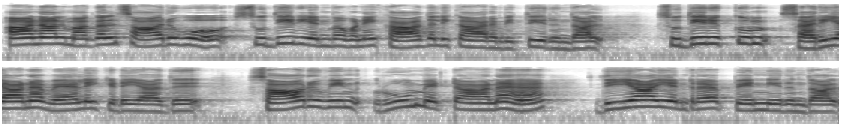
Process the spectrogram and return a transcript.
ஆனால் மகள் சாருவோ சுதீர் என்பவனை காதலிக்க ஆரம்பித்து இருந்தாள். சுதீருக்கும் சரியான வேலை கிடையாது. சாருவின் ரூம்மேட்டான தியா என்ற பெண் இருந்தாள்.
